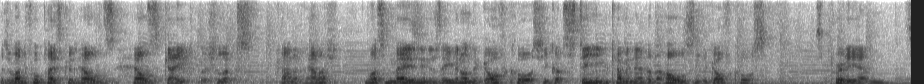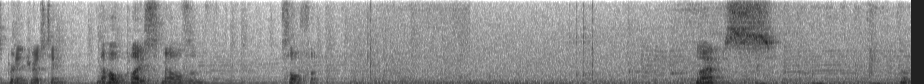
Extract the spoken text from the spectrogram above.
There's a wonderful place called Hell's, Hell's Gate which looks kind of hellish. What's amazing is even on the golf course you've got steam coming out of the holes in the golf course. It's pretty um, it's pretty interesting. The whole place smells of sulfur. Flaps. Oh,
